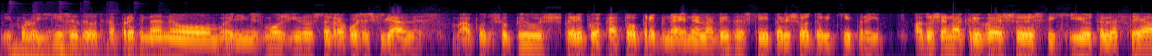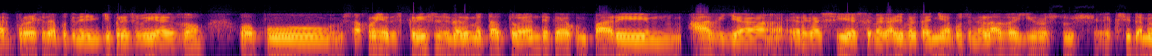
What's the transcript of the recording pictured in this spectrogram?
Υπολογίζεται ότι θα πρέπει να είναι ο ελληνισμός γύρω στις 400.000 από τους οποίους περίπου 100 πρέπει να είναι Ελλαδίτες και οι περισσότεροι Κύπροι. Πάντως ένα ακριβές στοιχείο τελευταία προέρχεται από την ελληνική πρεσβεία εδώ όπου στα χρόνια της κρίσης, δηλαδή μετά το 2011 έχουν πάρει άδεια εργασίας στη Μεγάλη Βρετανία από την Ελλάδα γύρω στους 60 με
